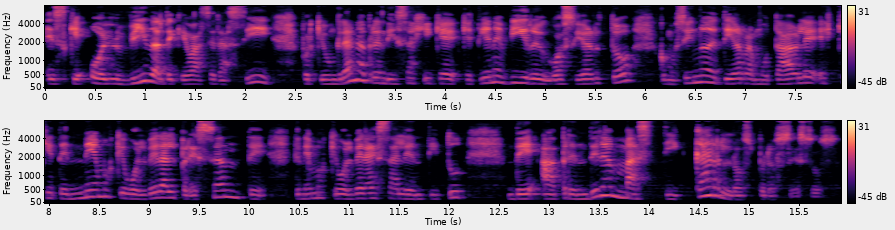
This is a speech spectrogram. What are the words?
Es que olvídate que va a ser así, porque un gran aprendizaje que, tiene Virgo, ¿cierto? Como signo de tierra mutable, es que tenemos que volver al presente, tenemos que volver a esa lentitud de aprender a masticar los procesos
